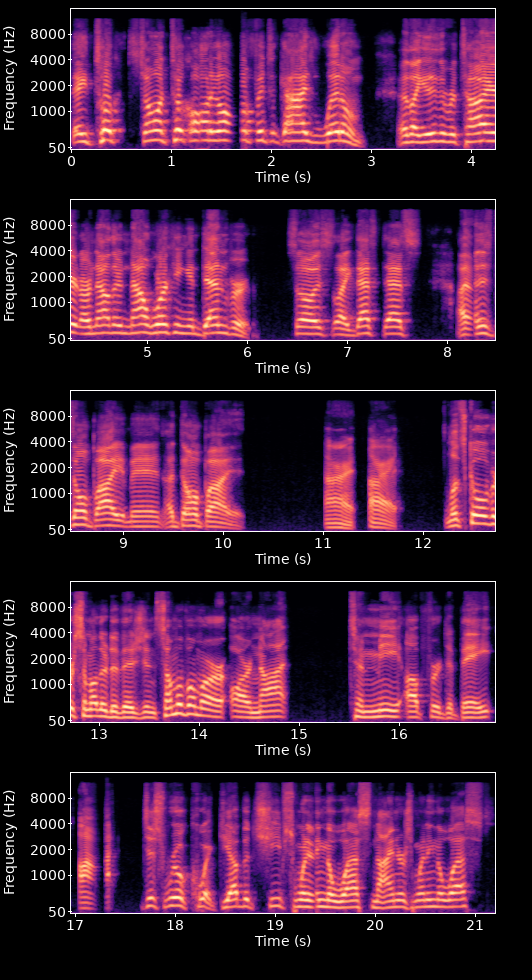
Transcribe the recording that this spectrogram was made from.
they took Sean took all the offensive guys with him. And like either retired or now they're now working in Denver. So it's like that's that's I just don't buy it, man. I don't buy it. All right. All right. Let's go over some other divisions. Some of them are are not to me up for debate. I, just real quick, do you have the Chiefs winning the West, Niners winning the West?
